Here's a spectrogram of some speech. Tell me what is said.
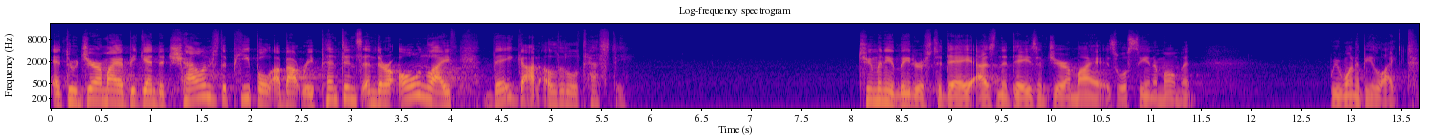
and through Jeremiah, began to challenge the people about repentance in their own life, they got a little testy. Too many leaders today, as in the days of Jeremiah, as we'll see in a moment, we want to be liked.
